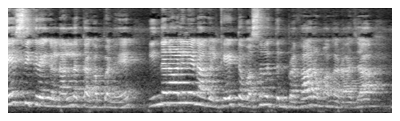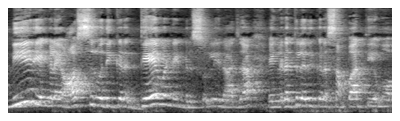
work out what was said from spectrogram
நேசிக்கிற எங்கள் நல்ல தகப்பனே இந்த நாளிலே நாங்கள் கேட்ட வசனத்தின் பிரகாரமாக ராஜா நீர் எங்களை ஆசிர்வதிக்கிற தேவன் என்று சொல்லி ராஜா எங்களிடத்தில் இருக்கிற சம்பாத்தியமோ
